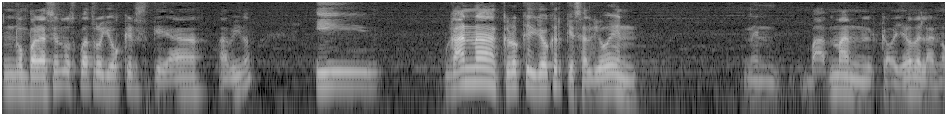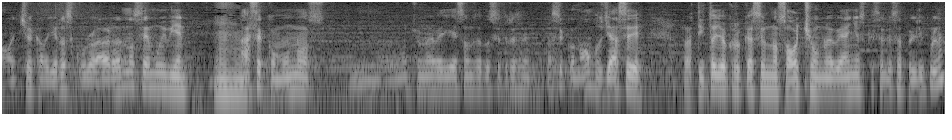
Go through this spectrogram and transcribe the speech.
en comparación los cuatro Jokers que ha, habido. Y gana, creo que el Joker que salió en, en Batman, el Caballero de la Noche, el Caballero Oscuro. La verdad no sé muy bien. Hace como unos 8, 9, 10, 11, 12, 13. Hace como, no, pues ya hace ratito, yo creo que hace unos 8 o 9 años que salió esa película.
